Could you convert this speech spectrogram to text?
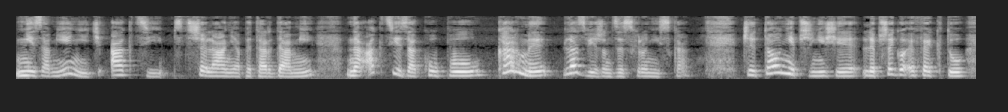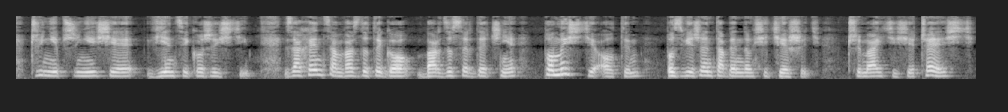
nie zamienić akcji strzelania petardami na akcję zakupu karmy dla zwierząt ze schroniska. Czy to nie przyniesie lepszego efektu, czy nie przyniesie więcej korzyści? Zachęcam Was do tego bardzo serdecznie. Pomyślcie o tym, bo zwierzęta będą się cieszyć. Trzymajcie się, cześć!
